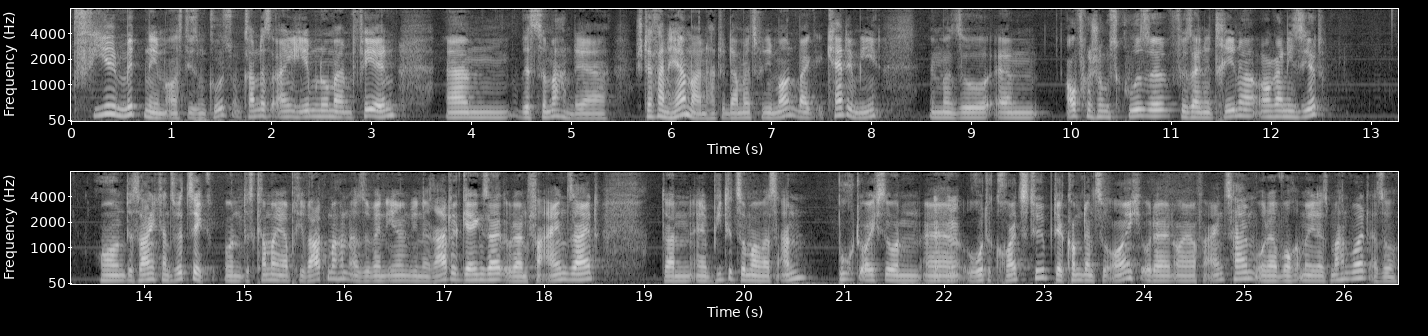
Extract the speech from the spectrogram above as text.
viel mitnehmen aus diesem Kurs und kann das eigentlich jedem nur mal empfehlen, ähm, das zu machen. Der Stefan Herrmann hatte damals für die Mountainbike Academy immer so ähm, Auffrischungskurse für seine Trainer organisiert. Und das war eigentlich ganz witzig. Und das kann man ja privat machen. Also wenn ihr irgendwie eine Radlgang seid oder ein Verein seid, dann äh, bietet so mal was an. Bucht euch so einen äh, Mhm. rote Kreuz-Typ, der kommt dann zu euch oder in euer Vereinsheim oder wo auch immer ihr das machen wollt. Also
